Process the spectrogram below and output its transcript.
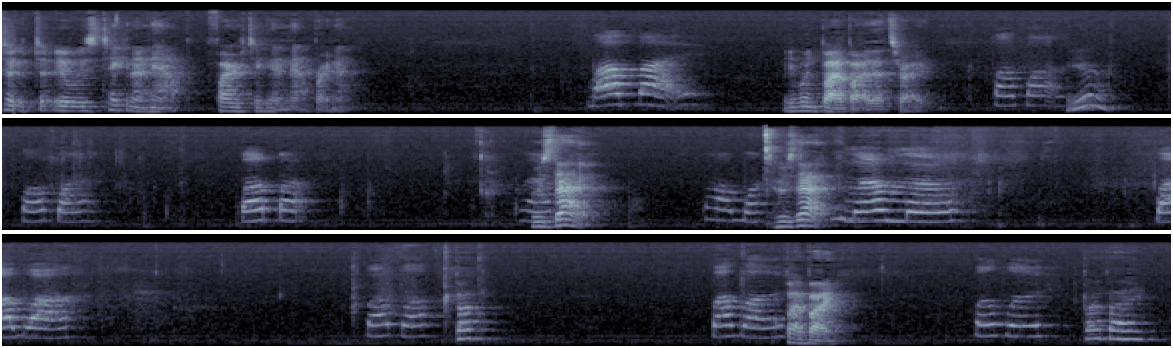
took, took, it was taking a nap. Fire's taking a nap right now. Bye bye. It went bye bye. That's right. Bye bye. Yeah. Bye bye. Bye bye. Who's that? Bye. Who's that? Mama. Baba. bye. Bye Bye bye. bye bye Bye bye. bye bye.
